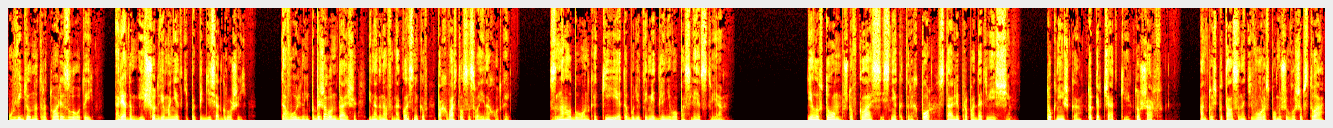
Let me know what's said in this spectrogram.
увидел на тротуаре злотый, а рядом еще две монетки по пятьдесят грошей. Довольный, побежал он дальше и, нагнав одноклассников, похвастался своей находкой. Знал бы он, какие это будет иметь для него последствия. Дело в том, что в классе с некоторых пор стали пропадать вещи. То книжка, то перчатки, то шарф. Антось пытался найти вора с помощью волшебства,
